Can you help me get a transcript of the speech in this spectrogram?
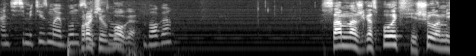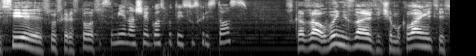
Антисемитизма е бунт Против Бога. Бога. Сам наш Господь, Ишуа Мессия, Иисус Христос, Самия нашия Господ Исус Христос сказал, вы не знаете, чему кланяетесь,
